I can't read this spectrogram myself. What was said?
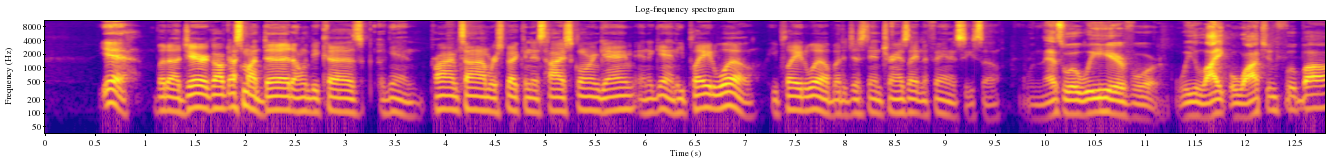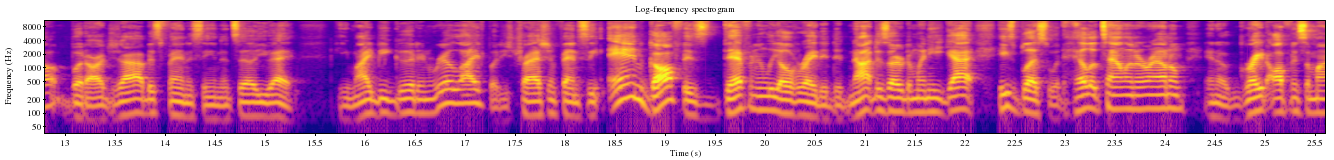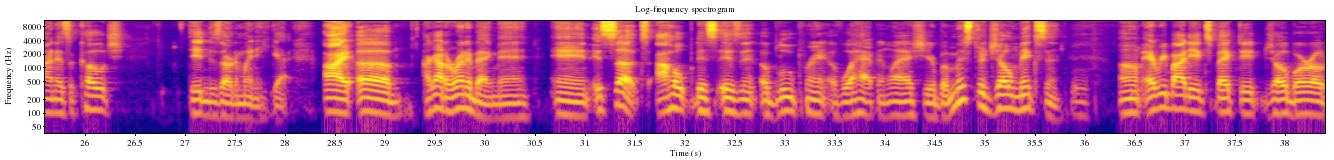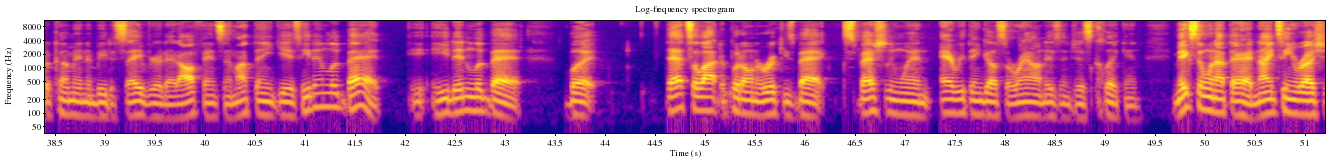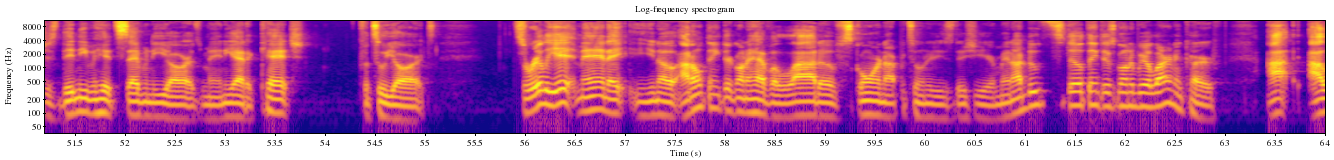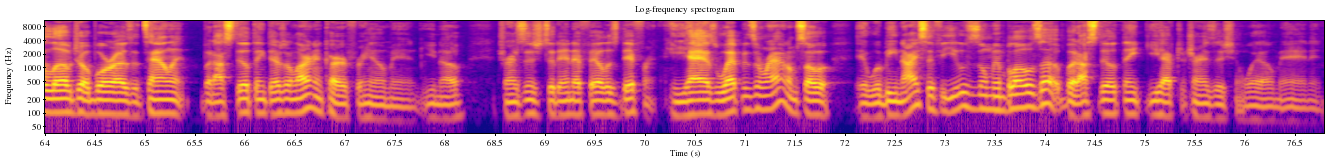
yeah. But uh Jared Goff, that's my dud only because again, prime time, we're expecting this high scoring game, and again, he played well. He played well, but it just didn't translate into fantasy. So, And that's what we here for. We like watching football, but our job is fantasy and to tell you, hey, he might be good in real life, but he's trash in fantasy. And Goff is definitely overrated. Did not deserve the money he got. He's blessed with hella talent around him and a great offensive mind as a coach. Didn't deserve the money he got. All right, um, I got a running back, man. And it sucks. I hope this isn't a blueprint of what happened last year. But Mr. Joe Mixon, um, everybody expected Joe Burrow to come in and be the savior of that offense. And my thing is, he didn't look bad. He, he didn't look bad. But that's a lot to put on a rookie's back, especially when everything else around isn't just clicking. Mixon went out there, had 19 rushes, didn't even hit 70 yards, man. He had a catch for two yards. It's really it, man. They, you know, I don't think they're going to have a lot of scoring opportunities this year, man. I do still think there's going to be a learning curve. I I love Joe Burrow as a talent, but I still think there's a learning curve for him. And you know, transition to the NFL is different. He has weapons around him, so it would be nice if he uses them and blows up. But I still think you have to transition well, man. And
